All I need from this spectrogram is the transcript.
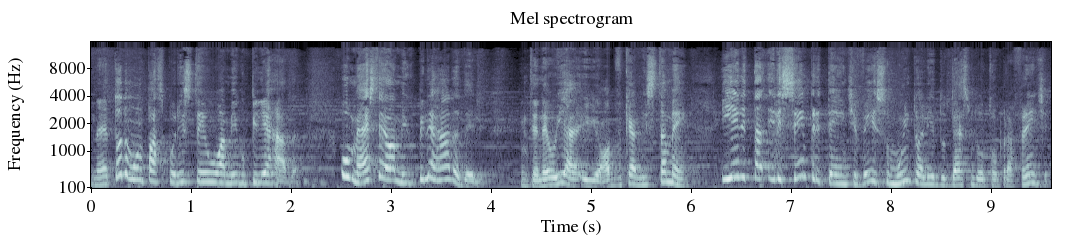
né? Todo mundo passa por isso, tem o amigo pilha errada. O mestre é o amigo pilha errada dele, entendeu? E, e óbvio que a Miss também. E ele, tá, ele sempre tem, a gente vê isso muito ali do décimo doutor pra frente,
